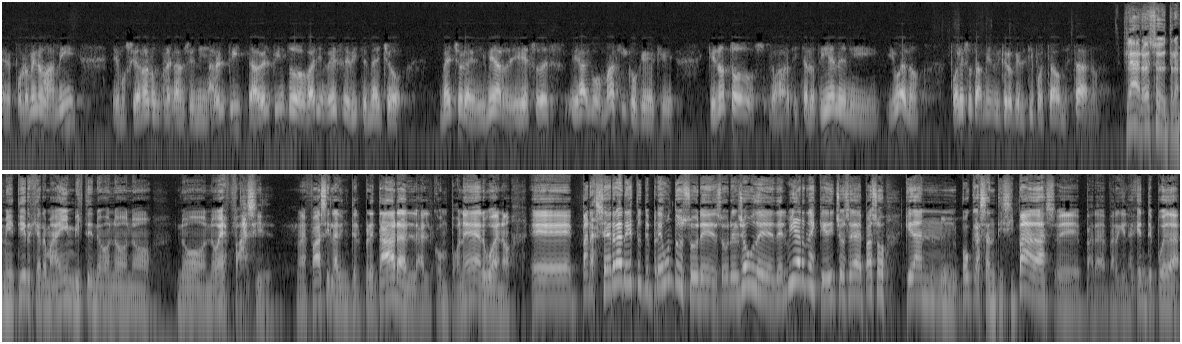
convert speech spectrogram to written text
eh, por lo menos a mí, emocionarme con una canción. Y Abel, Abel Pinto varias veces, viste, me ha hecho me ha hecho lagrimear y eso es, es algo mágico que, que, que no todos los artistas lo tienen y, y bueno, por eso también creo que el tipo está donde está, ¿no? Claro, eso de transmitir Germain, viste, no, no, no, no, no es fácil. No es fácil al interpretar, al, componer. Bueno, eh, para cerrar esto, te pregunto sobre, sobre el show del viernes, que dicho sea de paso, quedan pocas anticipadas eh, para, para, que la gente pueda,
